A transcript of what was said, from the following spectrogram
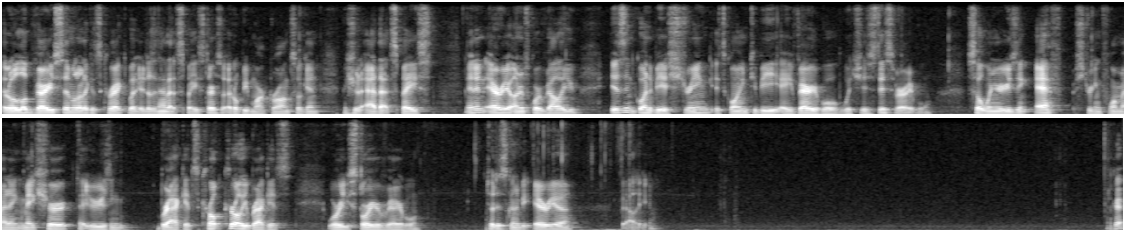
it'll look very similar like it's correct, but it doesn't have that space there, so it'll be marked wrong. So again, make sure to add that space. And an area underscore value, isn't going to be a string, it's going to be a variable, which is this variable. So when you're using F string formatting, make sure that you're using brackets, cur curly brackets, where you store your variable. So this is going to be area value. Okay.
